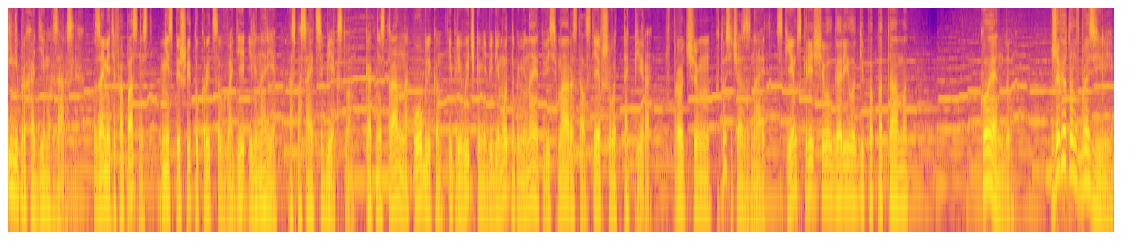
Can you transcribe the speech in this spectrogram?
и непроходимых зарослях. Заметив опасность, не спешит укрыться в воде или норе, а спасается бегством. Как ни странно, обликом и привычками бегемот напоминает весьма растолстевшего тапира – Впрочем, кто сейчас знает, с кем скрещивал горилла гипопотама? Коэнду. Живет он в Бразилии,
